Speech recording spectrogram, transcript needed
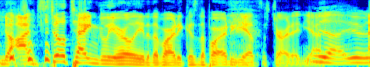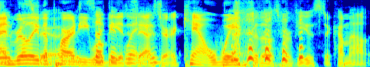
no, I'm still technically early to the party because the party hasn't started yet. you're- and really, the true. party will be a Second wave. disaster. I can't wait for those reviews to come out.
